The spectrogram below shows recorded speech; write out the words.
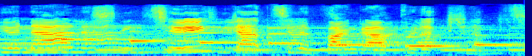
You're now listening to Dancing and Vanguard Productions.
